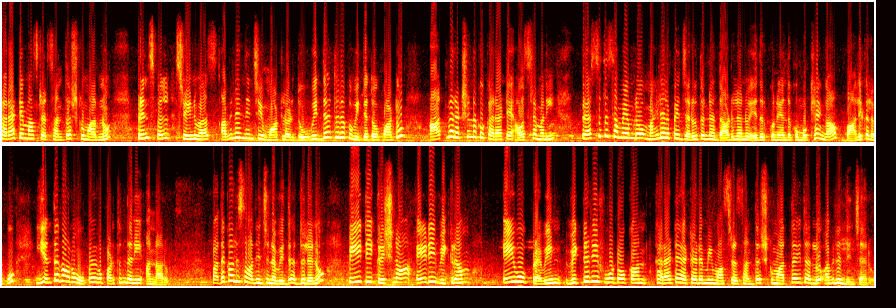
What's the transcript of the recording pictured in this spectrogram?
కరాటే మాస్టర్ సంతోష్ కుమార్ను ప్రిన్సిపల్ శ్రీనివాస్ అభినందించి మాట్లాడుతూ విద్యార్థులకు విద్యతో పాటు ఆత్మరక్షణకు కరాటే అవసరమని ప్రస్తుత సమయంలో మహిళలపై జరుగుతున్న దాడులను ఎదుర్కొనేందుకు ముఖ్యంగా బాలికలకు ఎంతగానో ఉపయోగపడుతుందని అన్నారు. పథకాలు సాధించిన విద్యార్థులను PT Krishna AD Vikram AO Praveen victory ఫోటోకాన్ karate academy master Santosh Kumar తదితరులు అభినందించారు.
